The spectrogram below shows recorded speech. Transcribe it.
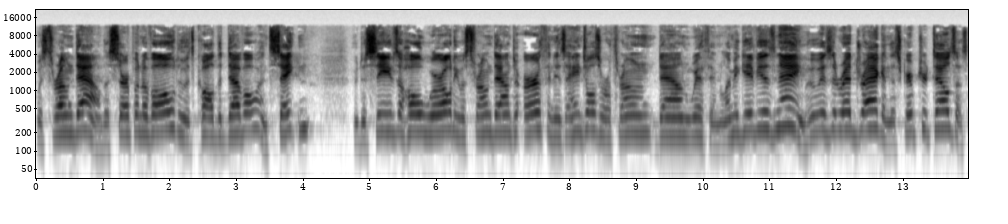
was thrown down, the serpent of old, who is called the devil and Satan, who deceives the whole world. He was thrown down to earth, and his angels were thrown down with him. Let me give you his name. Who is the red dragon? The scripture tells us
